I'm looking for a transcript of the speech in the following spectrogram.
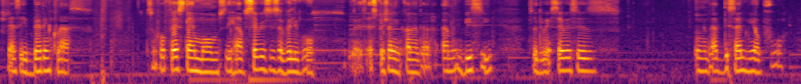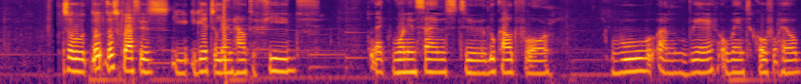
should I say, birthing class. So for first time moms, they have services available, especially in Canada. I'm in BC, so there were services that they signed me up for. So th- those classes, you, you get to learn how to feed, like warning signs to look out for, who and where or when to call for help.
